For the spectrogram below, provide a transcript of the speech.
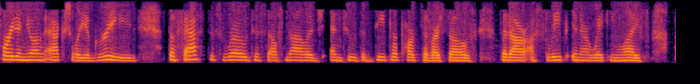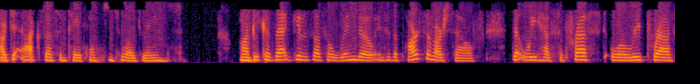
Freud and Jung actually agreed. The fastest road to self-knowledge and to the deeper parts of ourselves that are asleep in our waking life are to access and pay attention to our dreams. Uh, because that gives us a window into the parts of ourselves that we have suppressed or repressed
